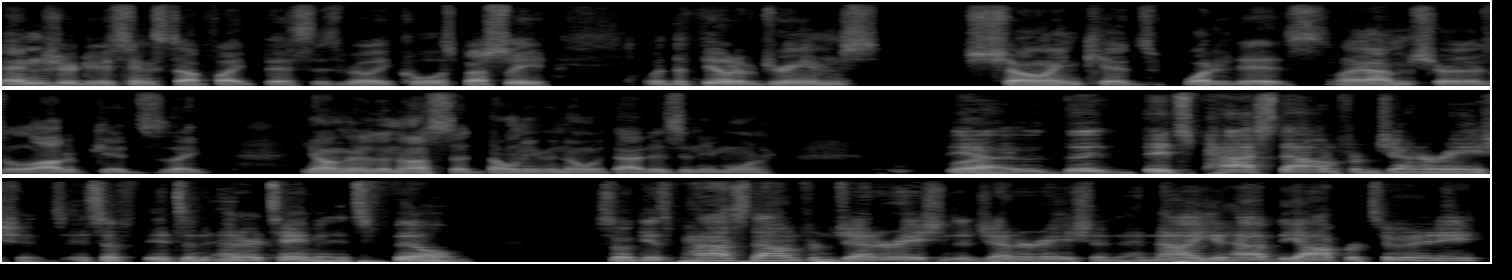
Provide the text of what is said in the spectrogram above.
introducing stuff like this is really cool, especially with the Field of Dreams showing kids what it is. Like I'm sure there's a lot of kids like younger than us that don't even know what that is anymore. But- Yeah, the it's passed down from generations. It's a it's an entertainment. It's film, so it gets passed down from generation to generation, and now you have the opportunity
